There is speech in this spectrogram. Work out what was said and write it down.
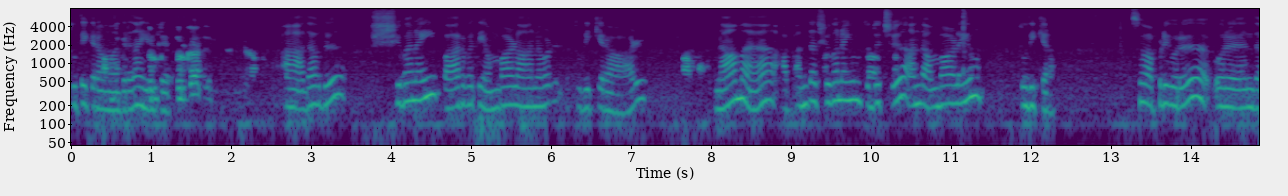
துதிக்கிற மாதிரி தான் இருக்கு. அதாவது சிவனை பார்வதி அம்பாளானவள் துதிக்கிறாள். நாம அந்த சிவனையும் துதிச்சு அந்த அம்பாளையும் துதிக்கிறோம். ஸோ அப்படி ஒரு ஒரு இந்த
